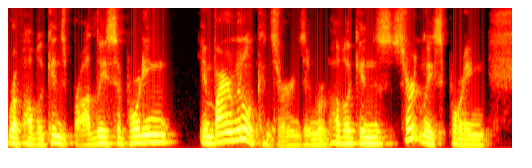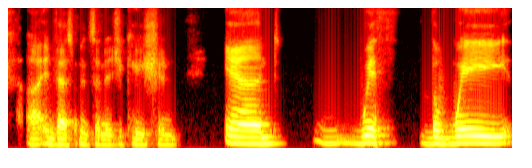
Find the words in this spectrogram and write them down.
Republicans broadly supporting environmental concerns and Republicans certainly supporting uh, investments in education. And with the way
